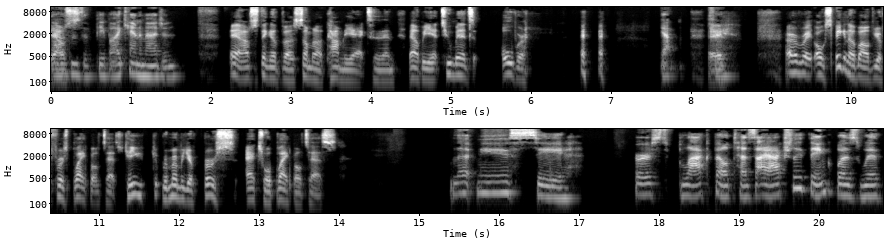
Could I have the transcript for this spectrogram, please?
Thousands was, of people. I can't imagine yeah, I was thinking of uh, some of the comedy acts, and then that'll be at two minutes over. yeah. Hey. All right. Oh, speaking of, of your first black belt test, can you remember your first actual black belt test? Let me see. First black belt test, I actually think was with,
